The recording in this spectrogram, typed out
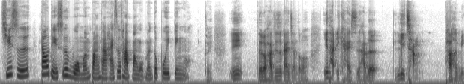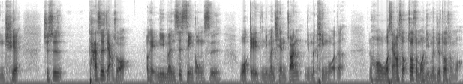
其实到底是我们帮他，还是他帮我们都不一定哦。对因为对咯，他就是刚才讲的咯，因为他一开始他的立场他很明确，就是他是讲说，OK，你们是新公司，我给你们钱赚，你们听我的，然后我想要说做什么你们就做什么，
